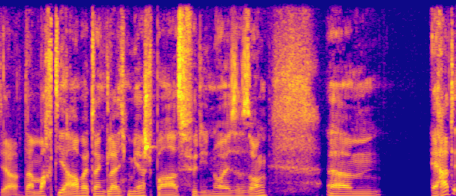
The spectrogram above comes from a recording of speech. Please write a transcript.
ja, da macht die Arbeit dann gleich mehr Spaß für die neue Saison. Ähm, er hat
